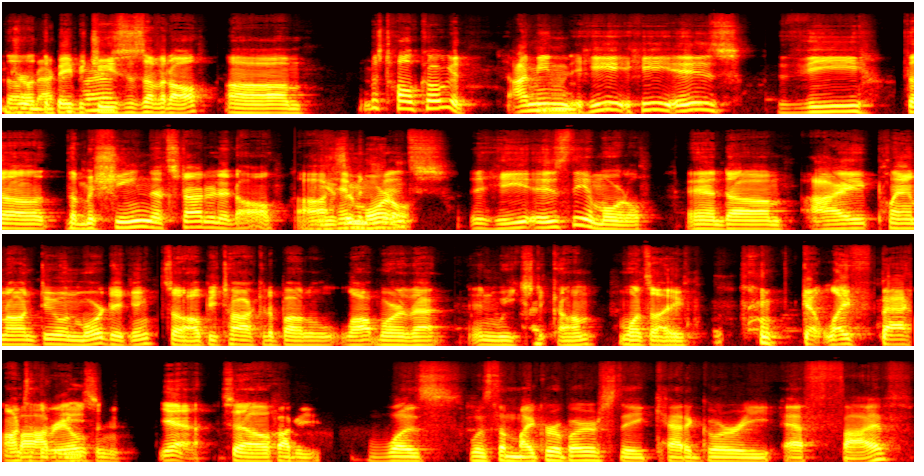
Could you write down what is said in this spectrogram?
the, the baby Jesus of it all, um, Mr. Hulk Hogan. I mean, Mm. he he is the the the machine that started it all. Uh, He is immortal. Vince, he is the immortal. And um, I plan on doing more digging, so I'll be talking about a lot more of that in weeks to come once I get life back onto Bobby. the rails. And yeah, so Bobby, was was the microburst a category F five?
